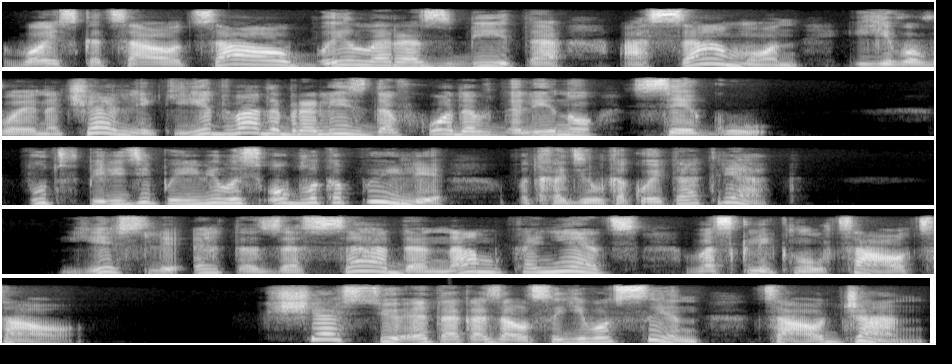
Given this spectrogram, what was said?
Войско Цао-Цао было разбито, а сам он и его военачальники едва добрались до входа в долину Сегу. Тут впереди появилось облако пыли, подходил какой-то отряд. «Если это засада, нам конец!» — воскликнул Цао Цао. К счастью, это оказался его сын, Цао Джан.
